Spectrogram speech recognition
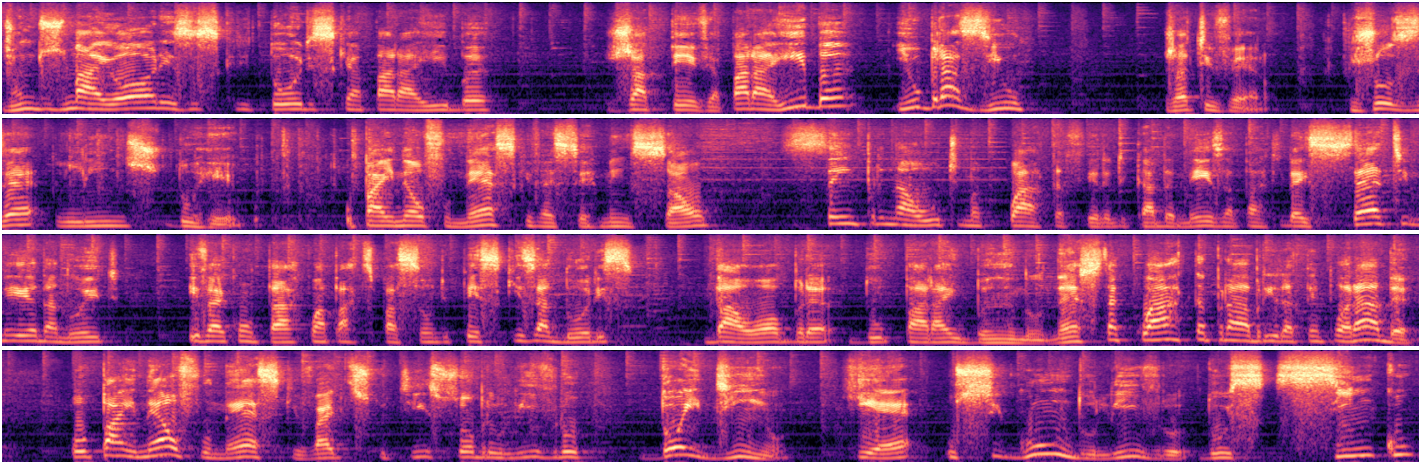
de um dos maiores escritores que a Paraíba já teve. A Paraíba e o Brasil já tiveram. José Lins do Rego. O painel FUNESC vai ser mensal, sempre na última quarta-feira de cada mês, a partir das sete e meia da noite, e vai contar com a participação de pesquisadores da obra do paraibano. Nesta quarta, para abrir a temporada, o painel Funesc vai discutir sobre o livro Doidinho, que é o segundo livro dos cinco uh,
